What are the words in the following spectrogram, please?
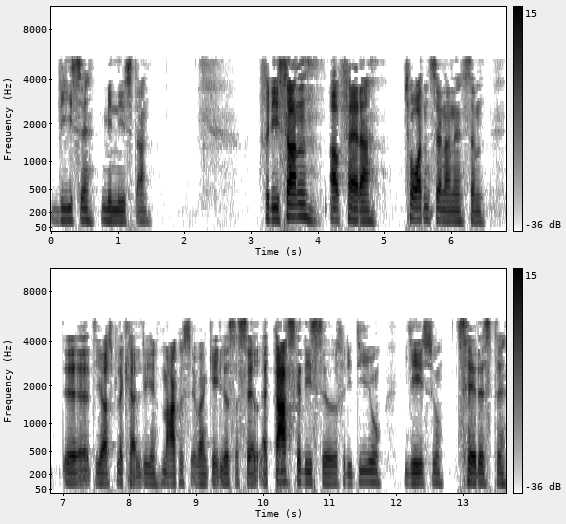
viceminister. Fordi sådan opfatter tordensønnerne, som øh, de også bliver kaldt i Markus evangeliet sig selv, at der skal de sidde, fordi de er jo Jesu tætteste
